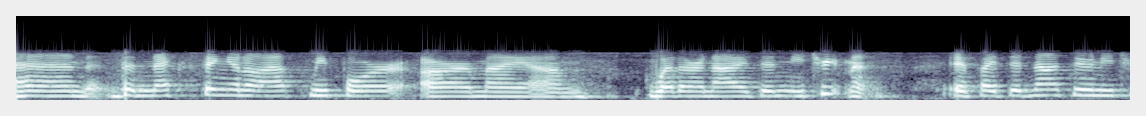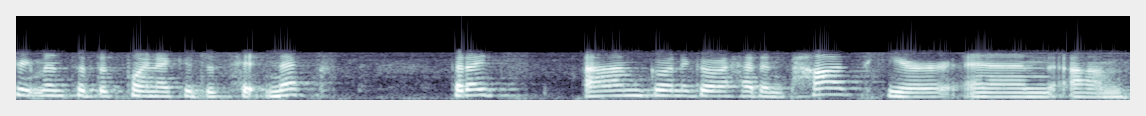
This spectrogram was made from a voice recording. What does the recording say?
And the next thing it'll ask me for are my, um, whether or not I did any treatments. If I did not do any treatments at this point, I could just hit next. But I, I'm going to go ahead and pause here and um,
